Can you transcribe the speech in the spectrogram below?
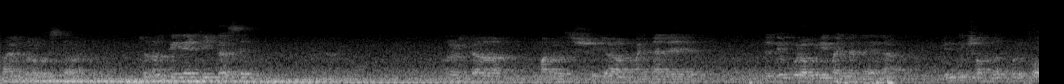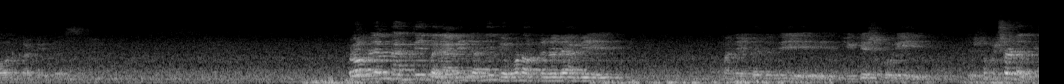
ভয়ঙ্কর অবস্থা হয়। চলো, দিনে ঠিক আছে। একটা মানুষ সেটা মাইনা নেয় যদিও পুরোপুরি মাইনা নেয় না, কিন্তু সন্ধ্যার পরে পাওয়ার কাট দিতেছে প্রবলেম থাকতেই পারে। আমি জানি যখন আপনারা আমি মানে এটা যদি জিজ্ঞেস করি সমস্যাটা কি?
